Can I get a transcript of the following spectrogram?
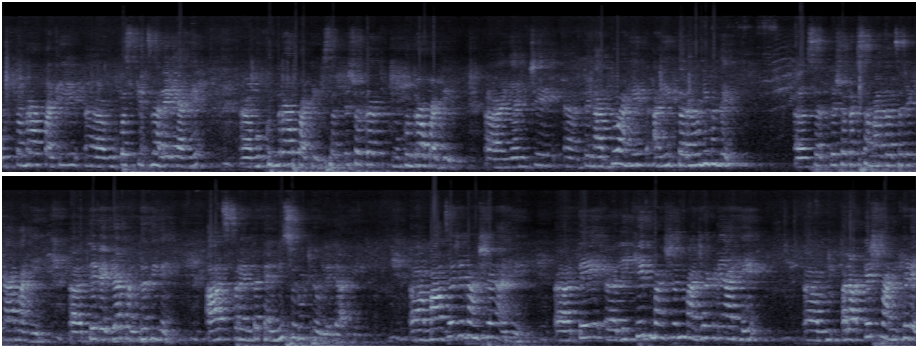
उत्तमराव पाटील उपस्थित झालेले आहेत. मुकुंदराव पाटील सत्यशोधक मुकुंदराव पाटील यांचे ते नातू आहेत. आणि तरवणीमध्ये सत्यशोधक समाजाचं जे काम आहे ते वेगळ्या पद्धतीने आजपर्यंत त्यांनी सुरू ठेवलेलं आहे. माझं जे भाषण आहे ते लिखित भाषण माझ्याकडे आहे. राकेश वानखेडे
